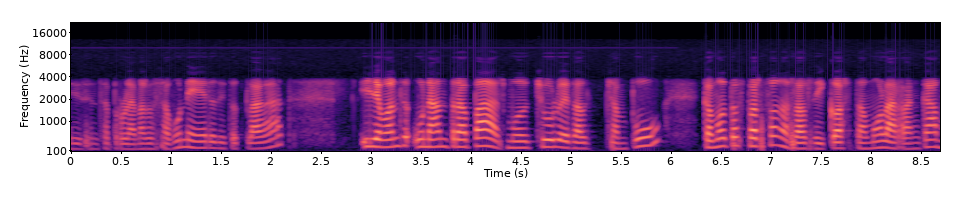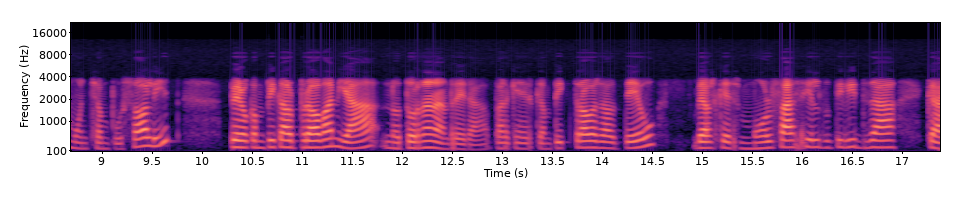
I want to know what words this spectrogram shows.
i sense problemes de saboneres i tot plegat. I llavors un altre pas molt xulo és el xampú, que a moltes persones els hi costa molt arrencar amb un xampú sòlid, però que en Pic el proven ja no tornen enrere, perquè és que en Pic trobes el teu, veus que és molt fàcil d'utilitzar, que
